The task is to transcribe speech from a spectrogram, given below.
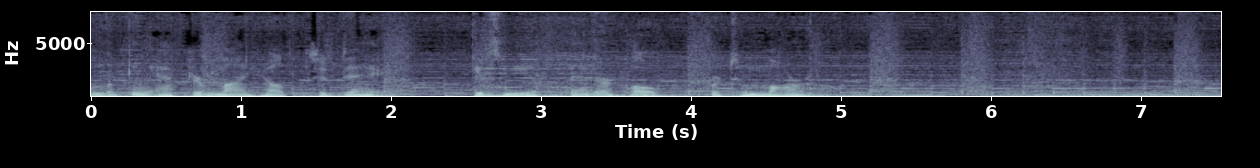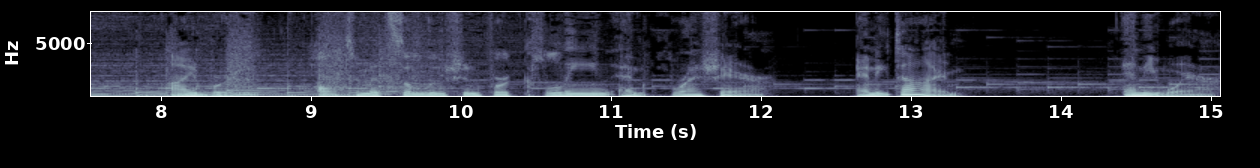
Looking after my health today gives me a better hope for tomorrow. iBreathe, ultimate solution for clean and fresh air. Anytime, anywhere.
